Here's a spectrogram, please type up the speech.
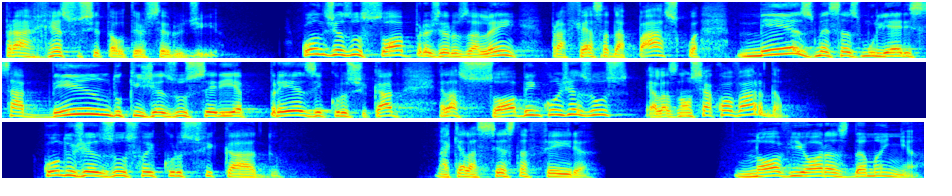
para ressuscitar o terceiro dia. Quando Jesus sobe para Jerusalém, para a festa da Páscoa, mesmo essas mulheres sabendo que Jesus seria preso e crucificado, elas sobem com Jesus, elas não se acovardam. Quando Jesus foi crucificado, naquela sexta-feira, nove horas da manhã,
